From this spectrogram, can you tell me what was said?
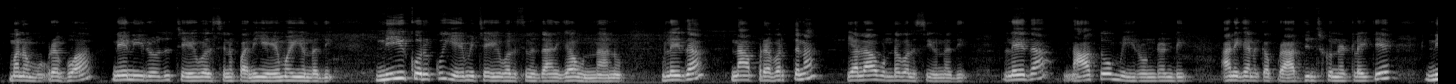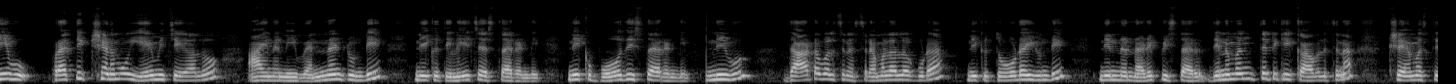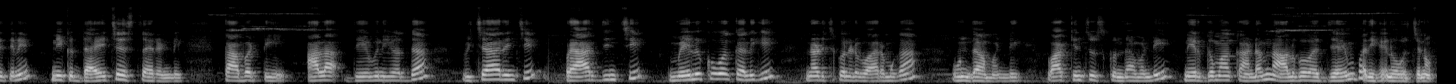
మనము ప్రభువా నేను ఈరోజు చేయవలసిన పని ఏమై ఉన్నది? నీ కొరకు ఏమి చేయవలసిన దానిగా ఉన్నాను? లేదా నా ప్రవర్తన ఎలా ఉండవలసి ఉన్నది? లేదా నాతో మీరుండండి. అని గనక ప్రార్థించుకున్నట్లయితే నీవు ప్రతి క్షణము ఏమి చేయాలో ఆయన నీ వెన్నంటుండి నీకు తెలియచేస్తారండి నీకు బోధిస్తారండి. నీవు దాటవలసిన శ్రమలలో కూడా నీకు తోడై ఉండి నిన్ను నడిపిస్తారు. దినమంతటికి కావలసిన క్షేమస్థితిని నీకు దయచేస్తారండి. కాబట్టి అలా దేవుని యొద్ద విచారించి ప్రార్థించి మెలకువ కలిగి నడుచుకునే వారముగా ఉందామండి. వాక్యం చూసుకుందామండి. నిర్గమాకాండం నాలుగో అధ్యాయం పదిహేనో వచనం.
